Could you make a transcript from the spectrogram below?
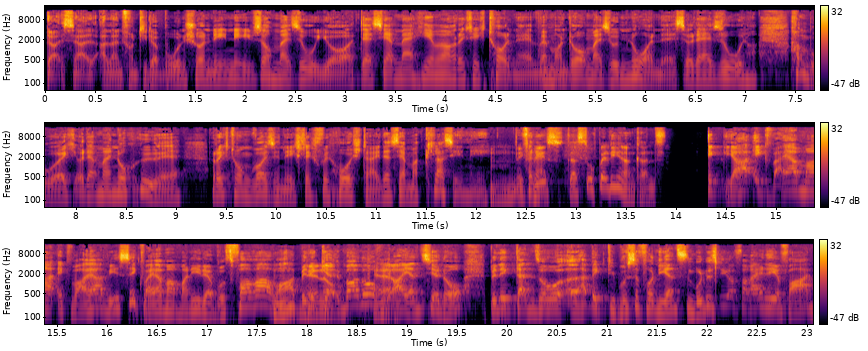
Da ist ja allein von Dieter Bohlen schon. Nee, nee, ich sag mal so, ja, das ist ja mal hier mal richtig toll, ne? Wenn man da mal so im Norden ist oder so in Hamburg oder mal noch höher, Richtung, weiß ich nicht, Schleswig-Holstein, das ist ja mal klasse, ne? Ich Vielleicht- weiß, dass du auch Berlinern kannst. Ich, ja, ich war ja mal, ich war ja, wie ist ich, war ja mal Manni der Busfahrer, war, bin ich genau. ja immer noch, Ja. ja, ganz genau. Bin ich dann so, äh, habe ich die Busse von den ganzen Bundesliga-Vereine gefahren,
